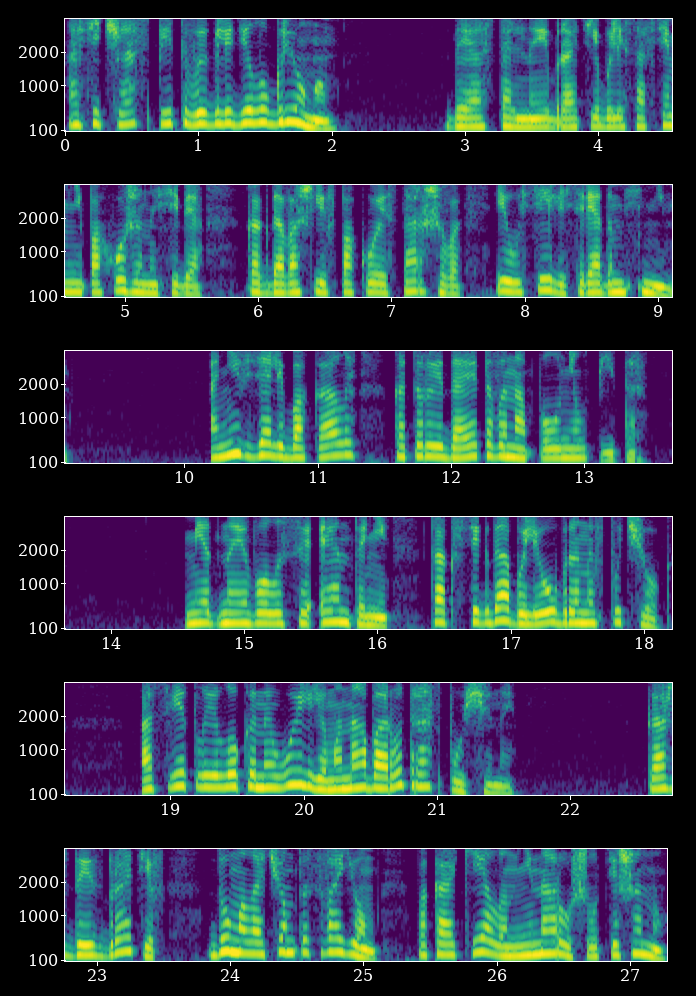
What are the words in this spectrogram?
а сейчас Пит выглядел угрюмым. Да и остальные братья были совсем не похожи на себя, когда вошли в покои старшего и уселись рядом с ним. Они взяли бокалы, которые до этого наполнил Питер. Медные волосы Энтони — как всегда, были убраны в пучок, а светлые локоны Уильяма, наоборот, распущены. Каждый из братьев думал о чем то своем, пока Келлан не нарушил тишину.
